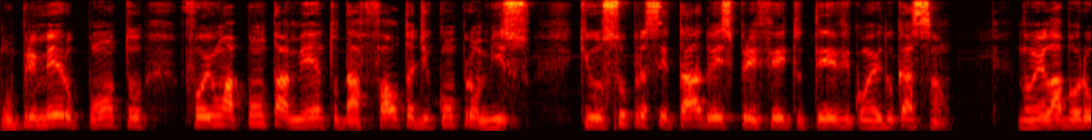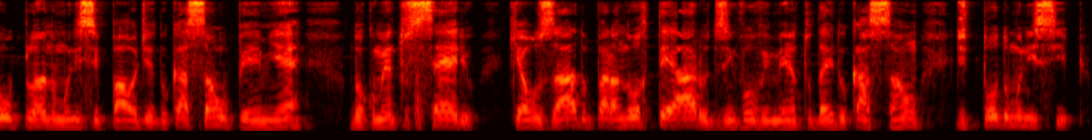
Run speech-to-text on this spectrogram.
O primeiro ponto foi um apontamento da falta de compromisso que o supracitado ex-prefeito teve com a educação. Não elaborou o Plano Municipal de Educação, o PME, documento sério que é usado para nortear o desenvolvimento da educação de todo o município.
